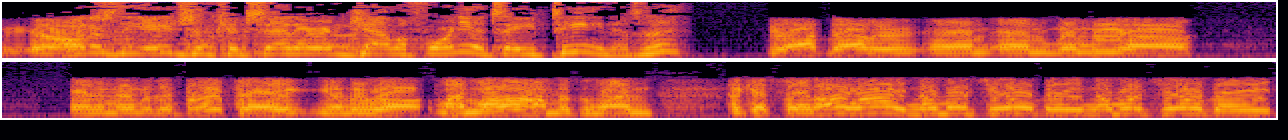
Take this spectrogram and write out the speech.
know. What is the age of consent here in California? It's 18, isn't it? Yeah, yeah, and, and when we, uh, and when it was her birthday, you know, we were all, my mom was the one who kept saying, all right, no more jailbait, no more jailbait.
